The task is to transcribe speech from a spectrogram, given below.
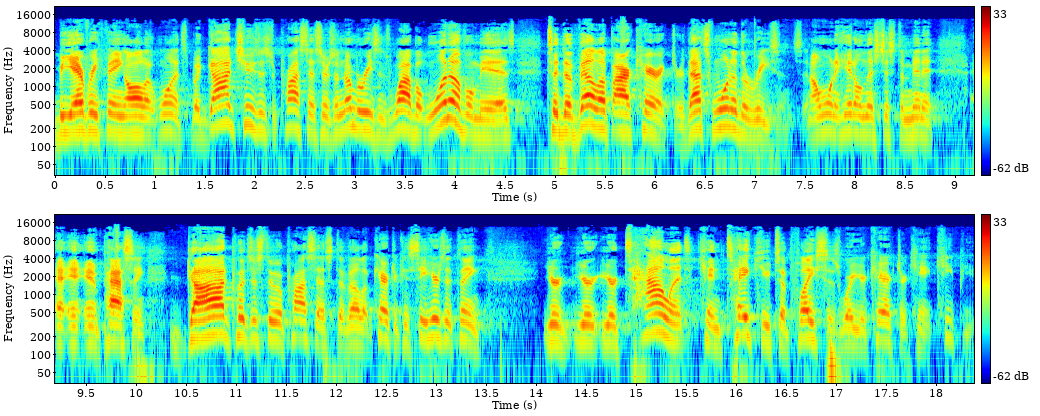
be everything all at once. But God chooses to process. There's a number of reasons why, but one of them is to develop our character. That's one of the reasons. And I want to hit on this just a minute in, in passing. God puts us through a process to develop character. Because, see, here's the thing your, your, your talent can take you to places where your character can't keep you.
